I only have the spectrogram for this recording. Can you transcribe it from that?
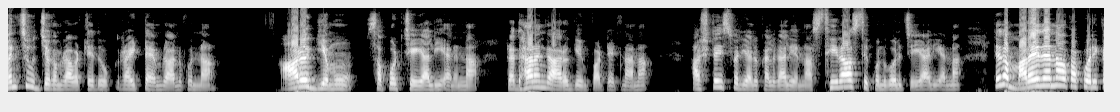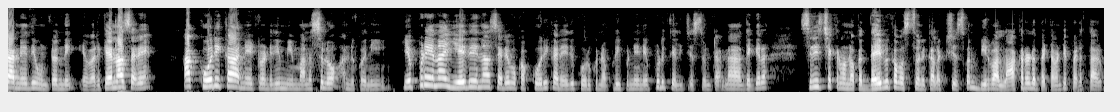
మంచి ఉద్యోగం రావట్లేదు రైట్ టైంలో అనుకున్నా ఆరోగ్యము సపోర్ట్ చేయాలి అనన్నా ప్రధానంగా ఆరోగ్యం ఇంపార్టెంట్ నాన్న. అష్టైశ్వర్యాలు కలగాలి అన్నా స్థిరాస్తి కొనుగోలు చేయాలి అన్నా లేదా మరేదైనా ఒక కోరిక అనేది ఉంటుంది. ఎవరికైనా సరే ఆ కోరిక అనేటువంటిది మీ మనసులో అనుకొని ఎప్పుడైనా ఏదైనా సరే ఒక కోరిక అనేది కోరుకున్నప్పుడు ఇప్పుడు నేను ఎప్పుడు తెలియజేస్తుంటాను నా దగ్గర శ్రీచక్రం ఉన్న ఒక దైవిక వస్తువుని కలెక్ట్ చేసుకొని బీరువా లాకర్లో పెట్టమంటే పెడతారు.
